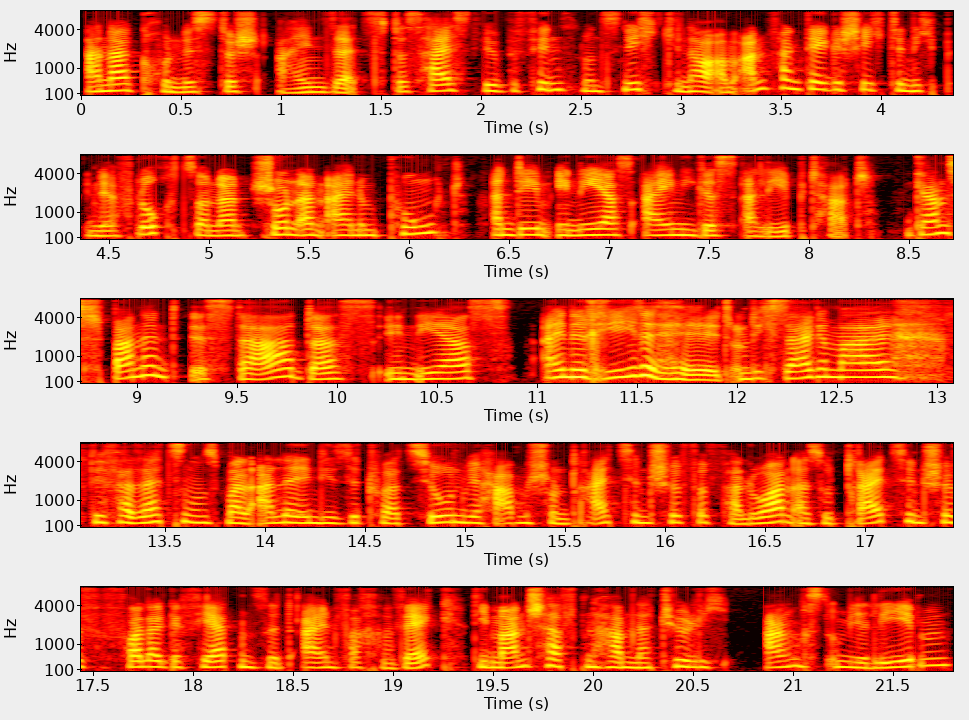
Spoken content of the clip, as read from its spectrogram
anachronistisch einsetzt. Das heißt, wir befinden uns nicht genau am Anfang der Geschichte, nicht in der Flucht, sondern schon an einem Punkt, an dem Aeneas einiges erlebt hat. Ganz spannend ist da, dass Aeneas eine Rede hält. Und ich sage mal, wir versetzen uns mal alle in die Situation, wir haben schon 13 Schiffe verloren, also 13 Schiffe voller Gefährten sind einfach weg. Die Mannschaften haben natürlich Angst um ihr Leben.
